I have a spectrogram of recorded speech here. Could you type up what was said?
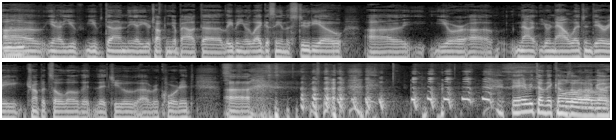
Uh, mm-hmm. you know, you've you've done. You know, you're talking about uh, leaving your legacy in the studio. Uh, your uh, now your now legendary trumpet solo that that you uh, recorded. Uh, yeah, every time that comes on, I'll go,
